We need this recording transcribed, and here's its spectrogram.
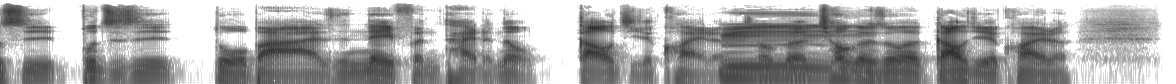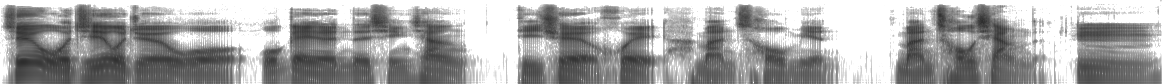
不是，不只是多巴胺，是内啡肽的那种高级的快乐。嗯、秋哥，秋哥说的高级的快乐。所以，我其实我觉得我我给人的形象的确会蛮抽面、蛮抽象的。嗯，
